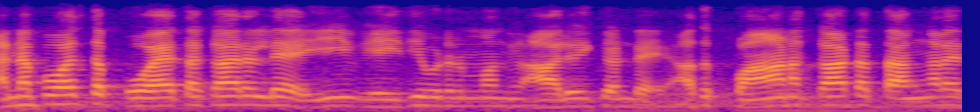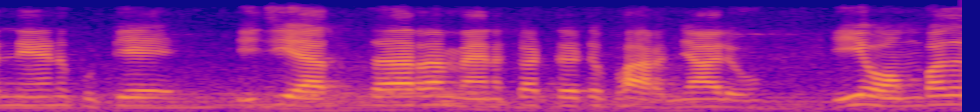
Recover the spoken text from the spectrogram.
അന്നെ പോലത്തെ പോയത്തക്കാരല്ലേ? ഈ എഴുതി വിടണമെന്ന് ആലോചിക്കണ്ടേ. അത് പാണക്കാട്ട തങ്ങൾ തന്നെയാണ് കുട്ടിയെ. ഇജി എത്ര മെനക്കെട്ടിട്ട് പറഞ്ഞാലും ഈ ഒമ്പത്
